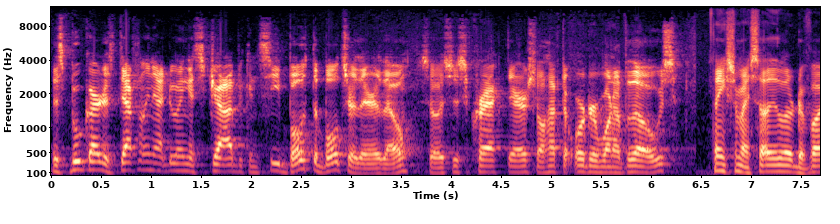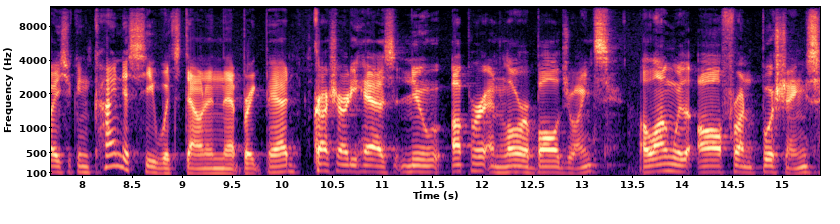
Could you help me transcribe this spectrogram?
this boot guard is definitely not doing its job. You can see both the bolts are there though. So it's just cracked there. So I'll have to order one of those. Thanks to my cellular device, you can kind of see what's down in that brake pad. Crush already has new upper and lower ball joints, along with all front bushings.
